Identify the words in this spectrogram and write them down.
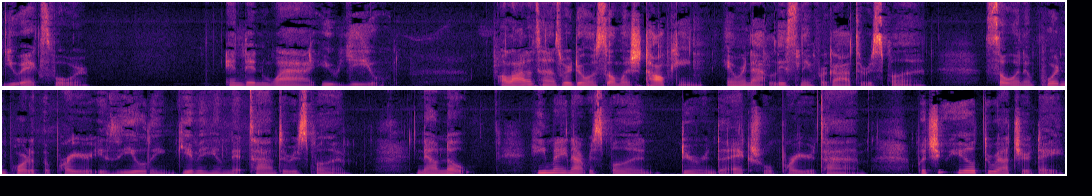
you ask for. And then Y you yield. A lot of times we're doing so much talking and we're not listening for God to respond. So, an important part of the prayer is yielding, giving Him that time to respond. Now, note, He may not respond during the actual prayer time, but you yield throughout your day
